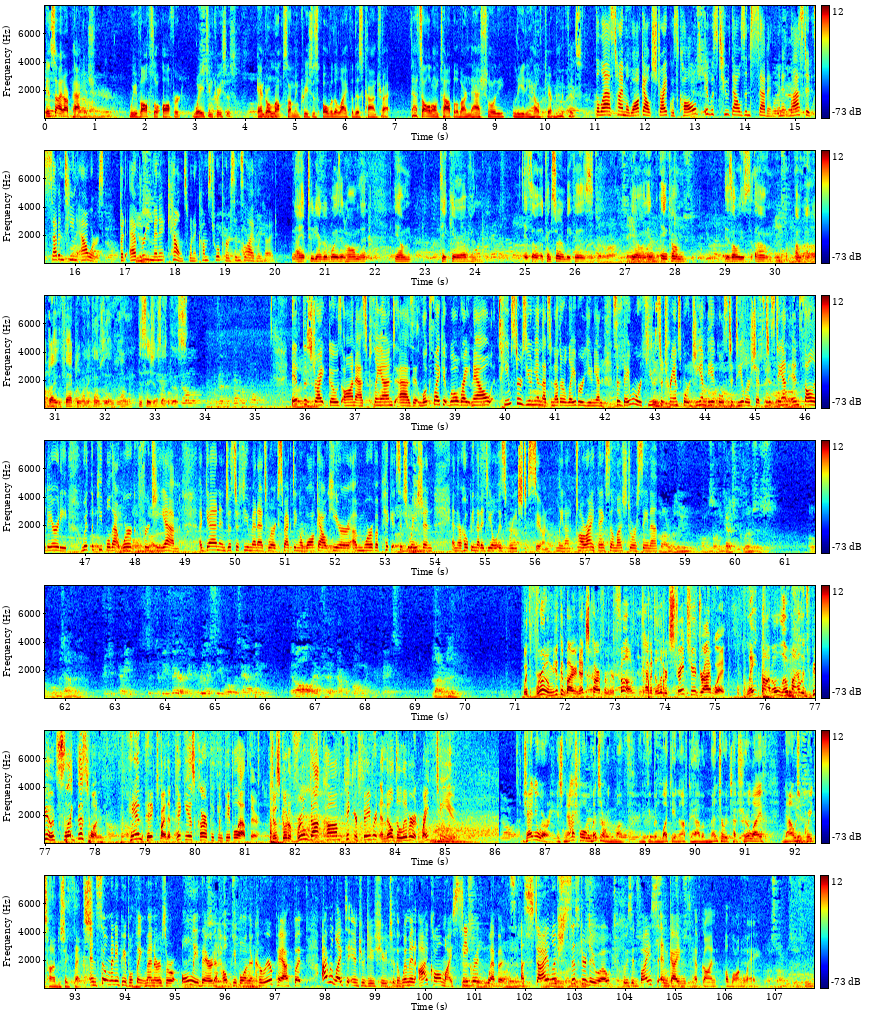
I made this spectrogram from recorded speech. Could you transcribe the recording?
Inside our package, we've also offered wage increases and or lump sum increases over the life of this contract. That's all on top of our nationally leading health care benefits. The last time a walkout strike was called, it was 2007, and it lasted 17 hours. But every minute counts when it comes to a person's livelihood. I have two younger boys at home that, you know, take care of, and it's a, a concern because, you know, in, income is always um, a, a driving factor when it comes to um, decisions like this. If the strike goes on as planned, as it looks like it will right now, Teamsters Union, that's another labor union, says they will refuse to transport GM vehicles to dealerships to stand in solidarity with the people that work for GM. Again, in just a few minutes, we're expecting a walkout here, a more of a picket situation, and they're hoping that a deal is reached soon. Lena. All right, thanks so much, Dorsina. Not really. I was only catching glimpses of what was happening. Could you, I mean, to, to be fair, could you really see what was happening at all after that pepper foam went in your face? Not really. With Vroom, you can buy your next car from your phone and have it delivered straight to your driveway. Late model, low mileage buttes like this one. Handpicked by the pickiest car picking people out there. Just go to vroom.com, pick your favorite, and they'll deliver it right to you. January is National Mentoring Month, and if you've been lucky enough to have a mentor touch your life, now is a great time to say thanks. And so many people think mentors are only there to help people on their career path, but I would like to introduce you to the women I call my secret weapons, a stylish sister duo whose advice and guidance have gone a long way.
